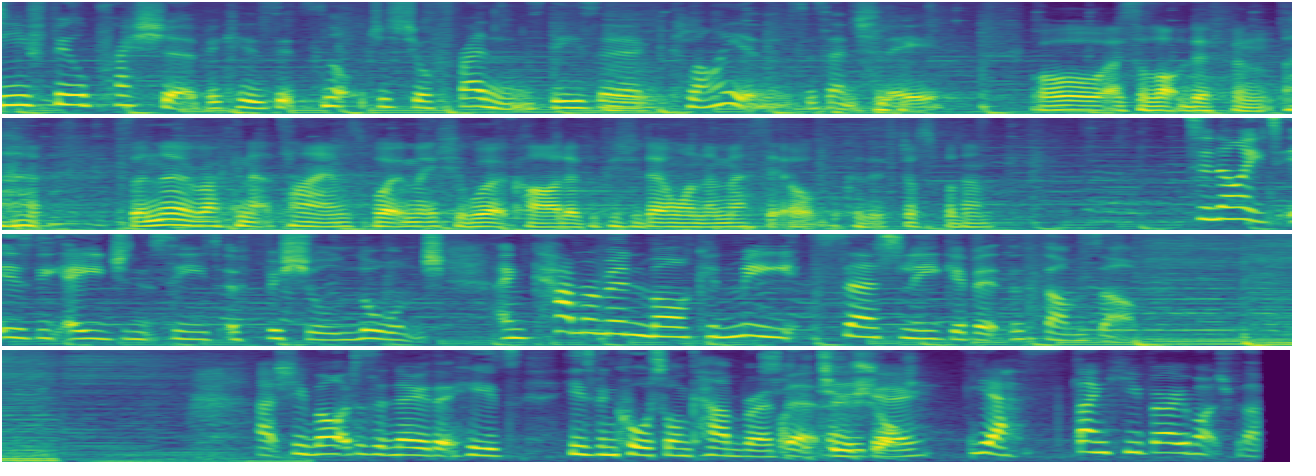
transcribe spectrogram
Do you feel pressure because it's not just your friends, these are mm. clients essentially? Well, it's a lot different. So nerve-wracking at times, but it makes you work harder because you don't want to mess it up because it's just for them. Tonight is the agency's official launch, and cameraman Mark and me certainly give it the thumbs up. Actually, Mark doesn't know that he's he's been caught on camera, it's but like there you go. Yes, thank you very much for that.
